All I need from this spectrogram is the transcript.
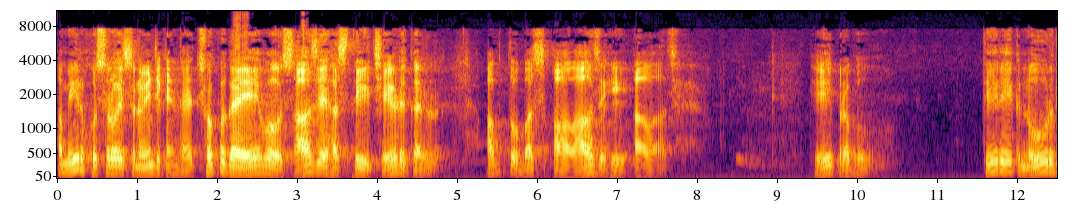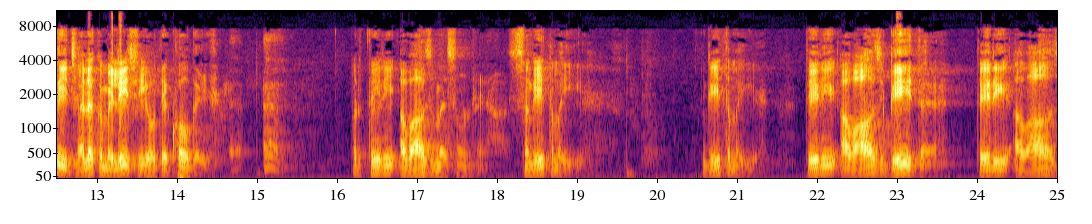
ਅਮੀਰ ਖੁਸਰੋ ਇਸ ਨੂੰ ਇੰਜ ਕਹਿੰਦਾ ਛੁਪ ਗਏ ਉਹ ਸਾਜ਼ੇ ਹਸਤੀ ਛੇੜ ਕਰ, ਅਬ ਤੋ ਬਸ ਆਵਾਜ਼ ਹੀ ਆਵਾਜ਼ ਹੈ। हे ਪ੍ਰਭੂ, ਤੇਰੇ ਇੱਕ ਨੂਰ ਦੀ ਝਲਕ ਮਿਲੀ ਸੀ, ਉਹ ਤੇ ਖੋ ਗਈ ਪਰ ਤੇਰੀ ਆਵਾਜ਼ ਮੈਂ ਸੁਣ ਰਿਹਾ ਸੰਗੀਤਮਈ ਹੈ ਗੀਤਮਈ ਹੈ ਤੇਰੀ ਆਵਾਜ਼ ਗੀਤ ਹੈ ਤੇਰੀ ਆਵਾਜ਼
